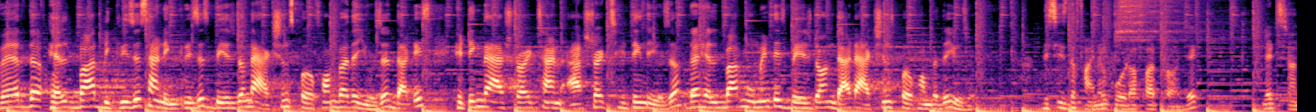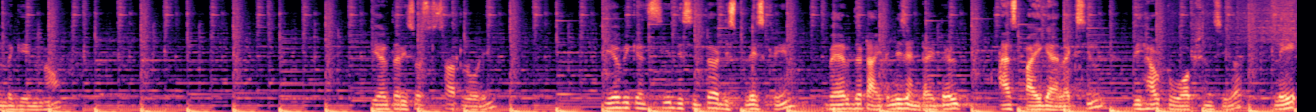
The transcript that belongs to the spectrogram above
where the health bar decreases and increases based on the actions performed by the user that is hitting the asteroids and asteroids hitting the user. The health bar movement is based on that actions performed by the user. This is the final code of our project. Let's run the game now. Here the resources are loading. Here we can see this is the display screen where the title is entitled as PyGalaxian. We have two options here, play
